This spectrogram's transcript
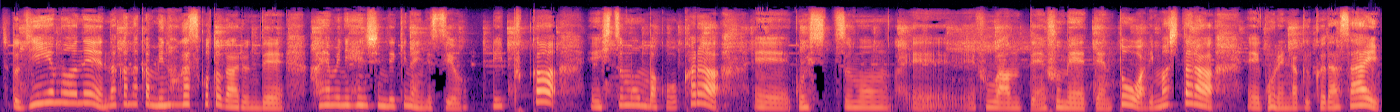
ちょっと DM はね、なかなか見逃すことがあるんで、早めに返信できないんですよ。リプか、えー、質問箱から、えー、ご質問、えー、不安点、不明点等ありましたら、えご連絡ください。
